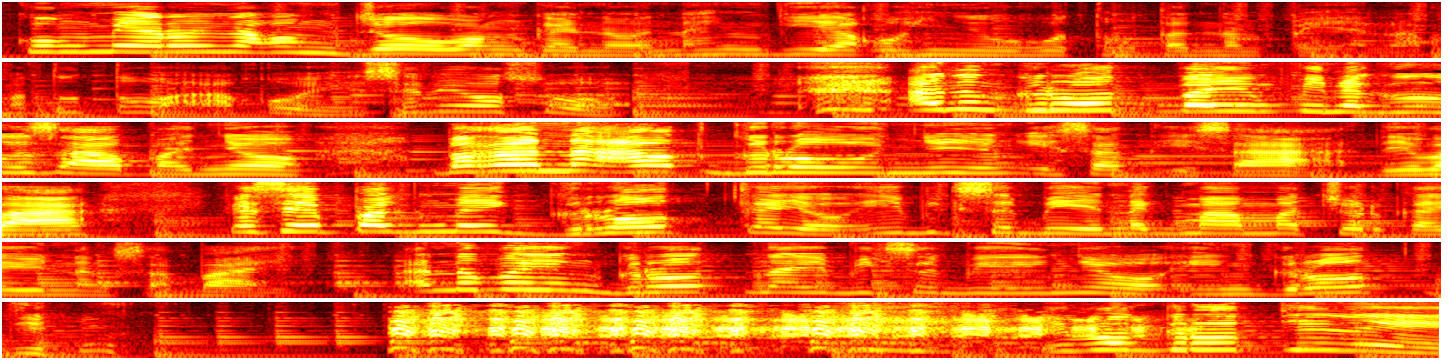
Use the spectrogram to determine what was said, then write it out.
kung meron akong jowang gano'n na hindi ako hinuhututan ng pera, matutuwa ako eh. Seryoso. Anong growth ba yung pinag-uusapan nyo? Baka na-outgrow nyo yung isa't isa, di ba? Kasi pag may growth kayo, ibig sabihin, nagmamature kayo ng sabay. Ano ba yung growth na ibig sabihin nyo? In growth, Ibang growth yun eh.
